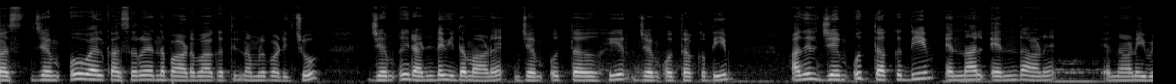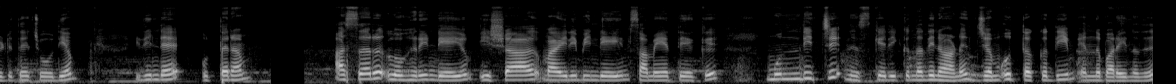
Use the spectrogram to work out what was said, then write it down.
കസ് ജം ഉ വൽ കസർ എന്ന പാഠഭാഗത്തിൽ നമ്മൾ പഠിച്ചു. ജം രണ്ട് വിധമാണ്. ജം ഉ തഹീർ ജം ഉ തക്ദീം അതിൽ ജം ഉ തക്ദീം എന്നാൽ എന്താണ് എന്നാണ് ഇവിടുത്തെ ചോദ്യം. ഇതിന്റെ ഉത്തരം അസർ ലുഹറിന്റെയും ഇഷാ മൈരിബിന്റെയും സമയത്തേക്ക് മുന്തിച്ച് നിസ്കരിക്കുന്നതിനാണ് ജം ഉ തക്ദീം എന്ന് പറയുന്നത്.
